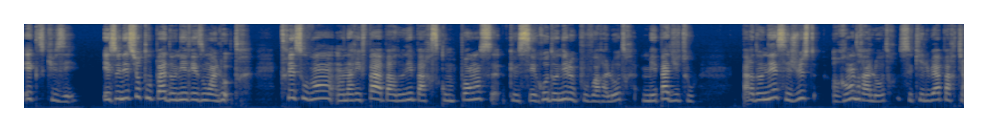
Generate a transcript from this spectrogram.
excuser. Et ce n'est surtout pas donner raison à l'autre. Très souvent, on n'arrive pas à pardonner parce qu'on pense que c'est redonner le pouvoir à l'autre, mais pas du tout. Pardonner, c'est juste rendre à l'autre ce qui lui appartient.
